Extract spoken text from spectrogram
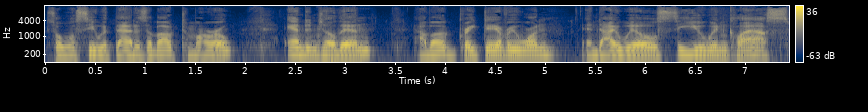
So we'll see what that is about tomorrow. And until then, have a great day, everyone, and I will see you in class.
